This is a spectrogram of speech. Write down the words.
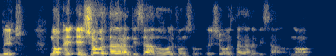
De hecho. No, el show está garantizado, Alfonso. El show está garantizado, ¿no?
